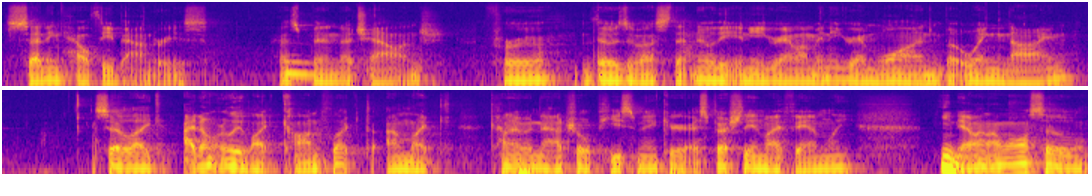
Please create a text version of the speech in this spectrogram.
setting healthy boundaries has mm. been a challenge for those of us that know the Enneagram. I'm Enneagram 1, but wing 9. So like I don't really like conflict. I'm like kind of a natural peacemaker, especially in my family. You know, and I'm also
